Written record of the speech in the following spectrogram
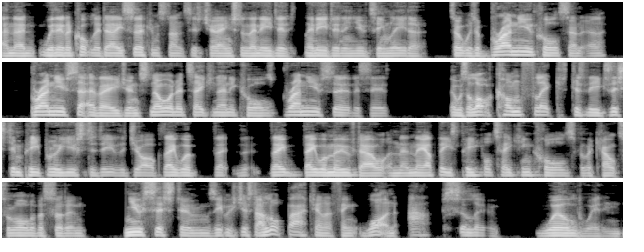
And then within a couple of days, circumstances changed and they needed they needed a new team leader. So it was a brand new call center, brand new set of agents. No one had taken any calls, brand new services there was a lot of conflict because the existing people who used to do the job they were they, they they were moved out and then they had these people taking calls for the council all of a sudden new systems it was just i look back and i think what an absolute whirlwind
